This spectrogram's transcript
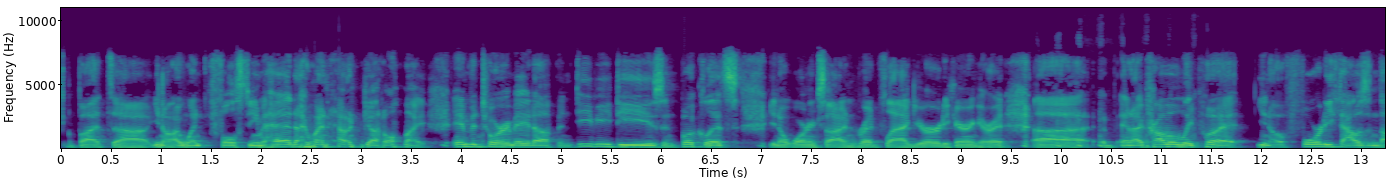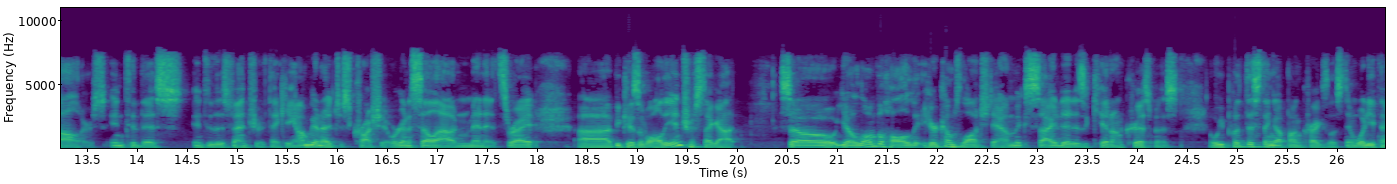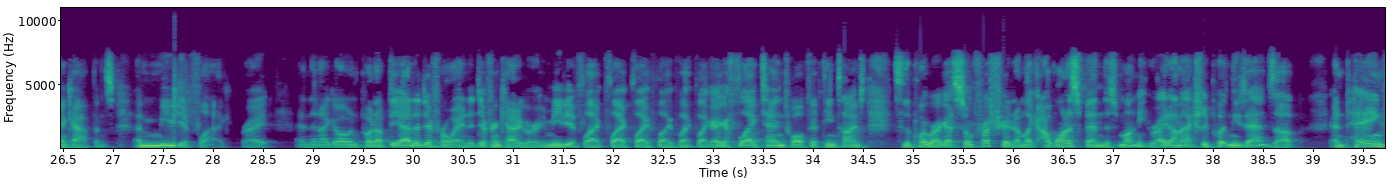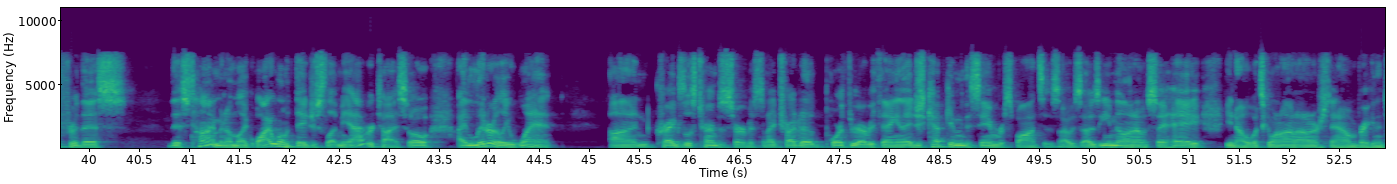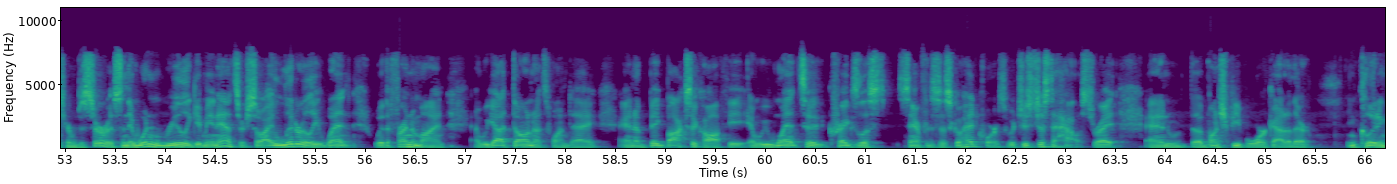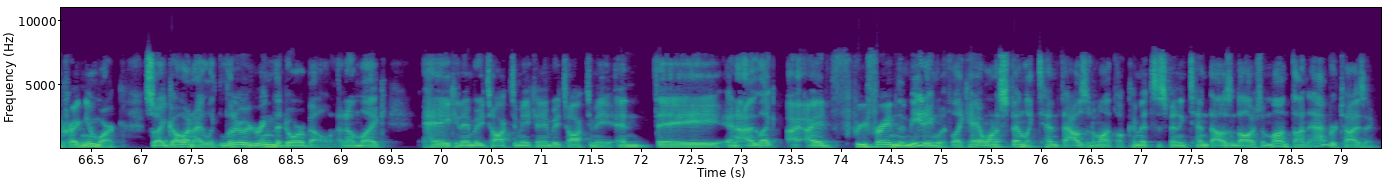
but uh, you know, I went full steam ahead. I went out and got all my inventory made up and DVDs and booklets. You know, warning sign, red flag. You're already hearing it, right? Uh, and I probably put you know forty thousand dollars into this into this venture, thinking I'm gonna just crush it. We're gonna sell out in minutes, right? Uh, because of all the interest I got. So, you know, lo and behold, here comes launch day. I'm excited as a kid on Christmas. And we put this thing up on Craigslist. And what do you think happens? Immediate flag, right? And then I go and put up the ad a different way in a different category. Immediate flag, flag, flag, flag, flag, flag. I got flagged 10, 12, 15 times to the point where I got so frustrated. I'm like, I want to spend this money, right? I'm actually putting these ads up and paying for this this time. And I'm like, why won't they just let me advertise? So I literally went on Craigslist terms of service and I tried to pour through everything and they just kept giving me the same responses. I was I was emailing, I would say, Hey, you know, what's going on? I don't understand how I'm breaking the terms of service. And they wouldn't really give me an answer. So I literally went with a friend of mine and we got donuts one day and a big box of coffee and we went to Craigslist San Francisco headquarters, which is just a house, right? And a bunch of people work out of there, including Craig Newmark. So I go and I like literally ring the doorbell and I'm like, hey, can anybody talk to me? Can anybody talk to me? And they and I like I, I had pre-framed the meeting with like, hey, I want to spend like ten thousand a month. I'll commit to spending ten thousand dollars a month on advertising.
